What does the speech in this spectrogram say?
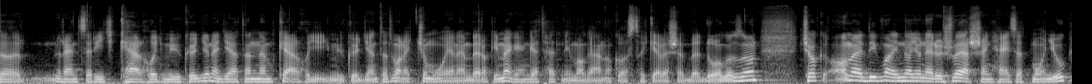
a rendszer így kell, hogy működjön, egyáltalán nem kell, hogy így működjön. Tehát van egy csomó olyan ember, aki megengedhetné magának azt, hogy kevesebbet dolgozzon, csak ameddig van egy nagyon erős versenyhelyzet mondjuk,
